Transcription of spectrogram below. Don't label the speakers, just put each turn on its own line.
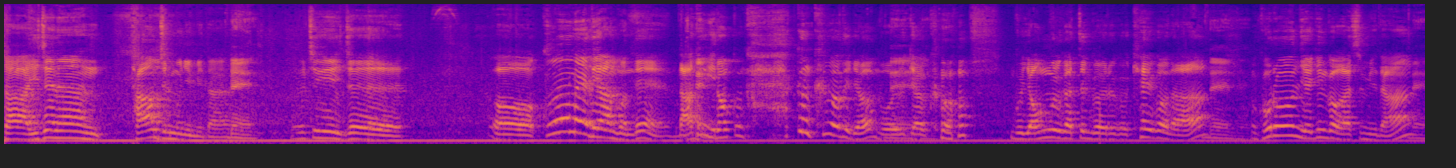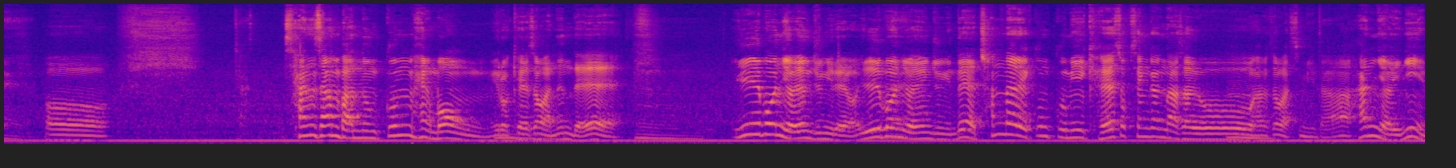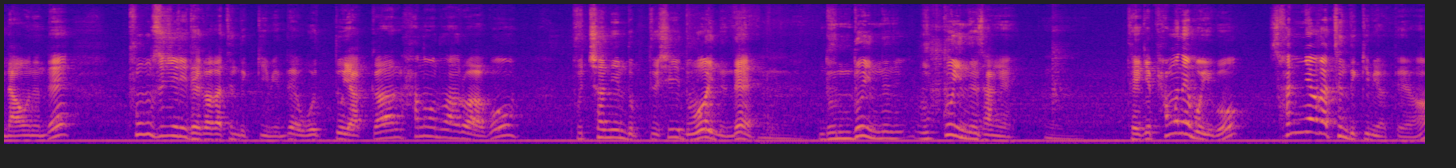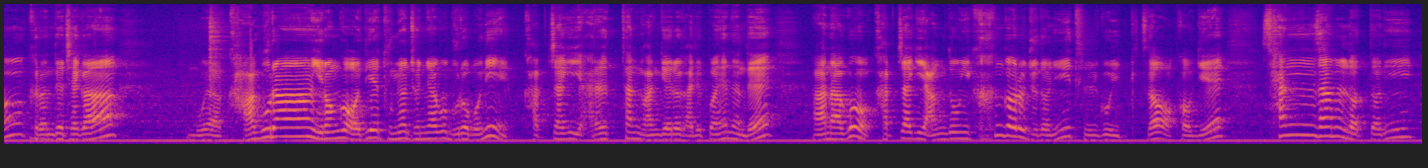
자 이제는 다음 질문입니다.
네.
솔직히 이제 어 꿈에 대한 건데 나도
네.
이런 꿈 가끔 크거든요. 뭐
네.
이렇게 하고 뭐 영물 같은 거 이러고 캐거나
네. 네.
그런 얘기인 것 같습니다.
네.
어 산삼 받는 꿈 행몽 이렇게
음.
해서 왔는데
음.
일본 여행 중이래요. 일본
네.
여행 중인데 첫날의 꿈꿈이 계속 생각나서요
음.
하면서 왔습니다. 한 여인이 나오는데 풍수지리 대가 같은 느낌인데 옷도 약간 한오하루하고 부처님 눕듯이 누워 있는데
음.
눈도 있는 웃고 있는 상에
음.
되게 평온해 보이고 선녀 같은 느낌이었대요. 그런데 제가 뭐야 가구랑 이런 거 어디에 두면 좋냐고 물어보니 갑자기 야릇한 관계를 가질 뻔했는데 안 하고 갑자기 양동이 큰 거를 주더니 들고 있어 거기에 산삼을 넣었더니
